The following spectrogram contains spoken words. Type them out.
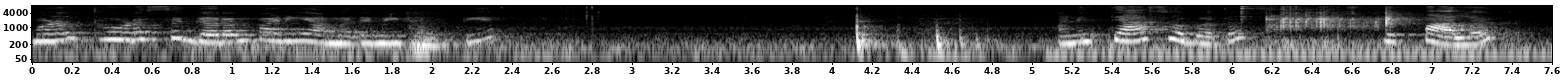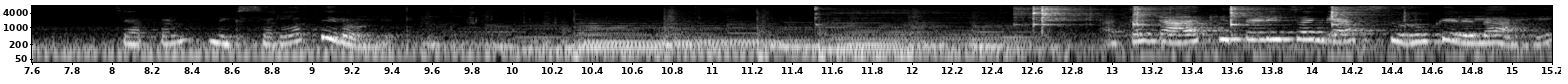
म्हणून थोडंसं गरम पाणी यामध्ये मी घालते. आणि त्यासोबतच हे पालक जे आपण मिक्सरला फिरवून घेतलं आता डाळ खिचडीचा गॅस सुरू केलेला आहे.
